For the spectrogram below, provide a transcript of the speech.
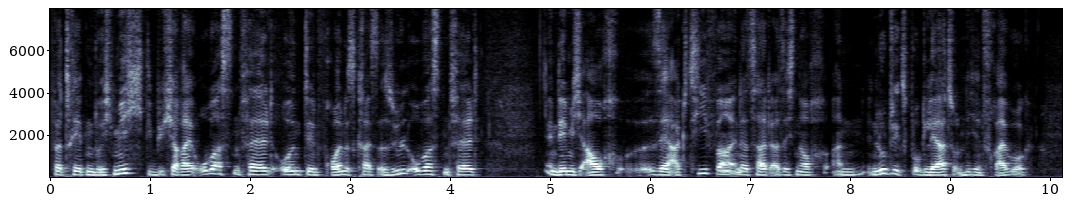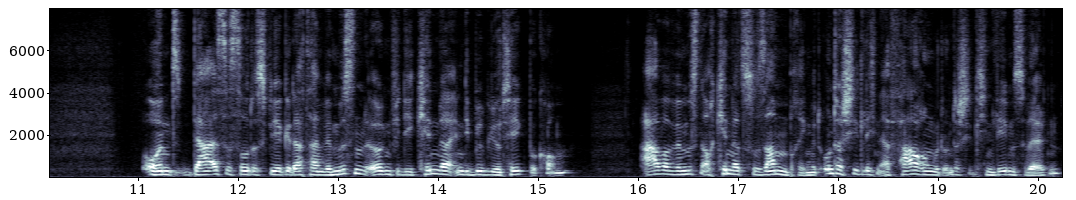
vertreten durch mich, die Bücherei Oberstenfeld und den Freundeskreis Asyl Oberstenfeld, in dem ich auch sehr aktiv war in der Zeit, als ich noch an, in Ludwigsburg lehrte und nicht in Freiburg. Und da ist es so, dass wir gedacht haben, wir müssen irgendwie die Kinder in die Bibliothek bekommen aber wir müssen auch Kinder zusammenbringen mit unterschiedlichen Erfahrungen, mit unterschiedlichen Lebenswelten.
